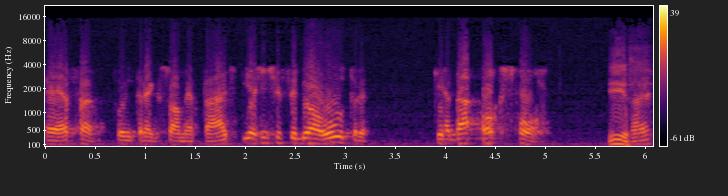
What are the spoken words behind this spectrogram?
Essa foi entregue só a metade. E a gente recebeu a outra, que é da Oxford. Isso. Né?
